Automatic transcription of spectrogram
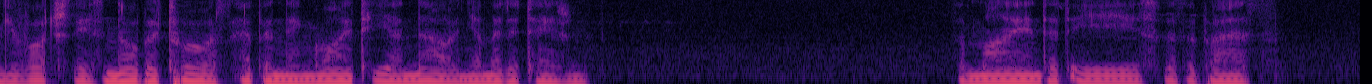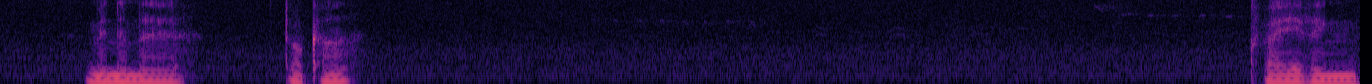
You watch these noble truths happening right here and now in your meditation. The mind at ease with the breath, minimal uh, dukkha. Craving,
